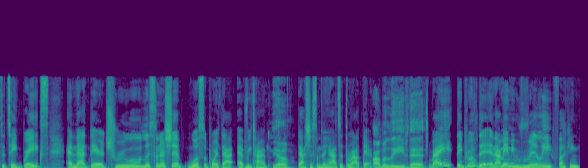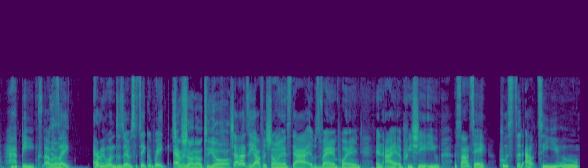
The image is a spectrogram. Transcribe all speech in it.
to take breaks and that their true listenership will support that every time. Yeah, That's just something I had to throw out there. I believe that. Right? They proved it. And that made me really fucking happy. Cause I was like, everyone deserves to take a break. So Everyone. shout out to y'all. Shout out to y'all for showing us that. It was very important and I appreciate you. Asante, who stood out to you?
